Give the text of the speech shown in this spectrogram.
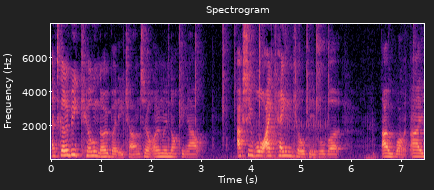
And it's gonna be kill nobody challenge, so only knocking out. Actually, well, I can kill people, but I won't. I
